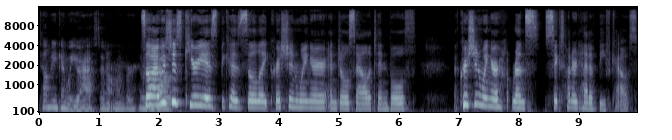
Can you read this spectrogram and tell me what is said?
tell me again what you asked? I don't remember. So I was just curious because so like Christian Winger and Joel Salatin both Christian Winger runs 600 head of beef cows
